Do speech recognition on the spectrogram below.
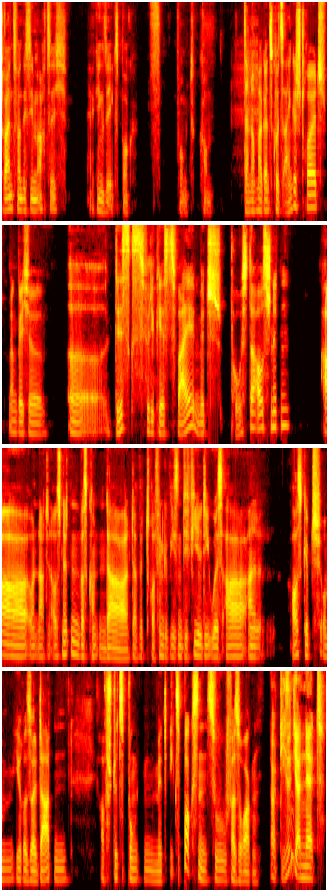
2387 hackingthexbox.com. Dann noch mal ganz kurz eingestreut, irgendwelche äh, Discs für die PS2 mit Poster-Ausschnitten. Ah, und nach den Ausschnitten, was kommt denn da? Da wird darauf hingewiesen, wie viel die USA an, ausgibt, um ihre Soldaten auf Stützpunkten mit Xboxen zu versorgen. Ja, die sind ja nett.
